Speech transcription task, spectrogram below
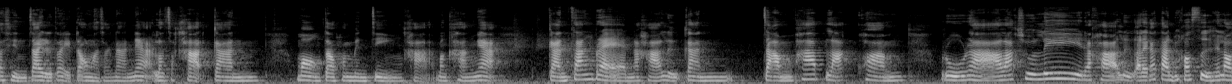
ตัดสินใจหรือไตร่ตรองหลังจากนั้นเนี่ยเราจะขาดการมองตามความเป็นจริงค่ะ บางครั้งเนี่ยการสร้างแบรนด์นะคะ หรือการจำภาพลักษณ์ความหรูหราลักชูรี่นะคะ หรืออะไรก็ตามที่เขาสื่อให้เรา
